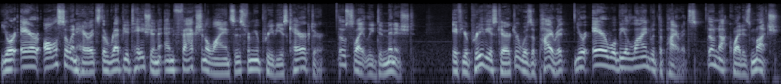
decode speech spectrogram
Your heir also inherits the reputation and faction alliances from your previous character, though slightly diminished. If your previous character was a pirate, your heir will be aligned with the pirates, though not quite as much.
